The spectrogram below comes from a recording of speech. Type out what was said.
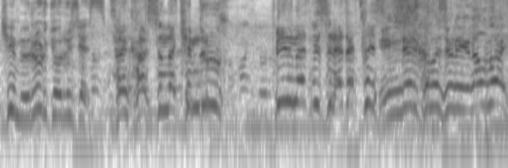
kim ürür göreceğiz. Sen karşında kim durur? Bilmez misin edepsiz? İndir kılıcını Ünal Bey.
